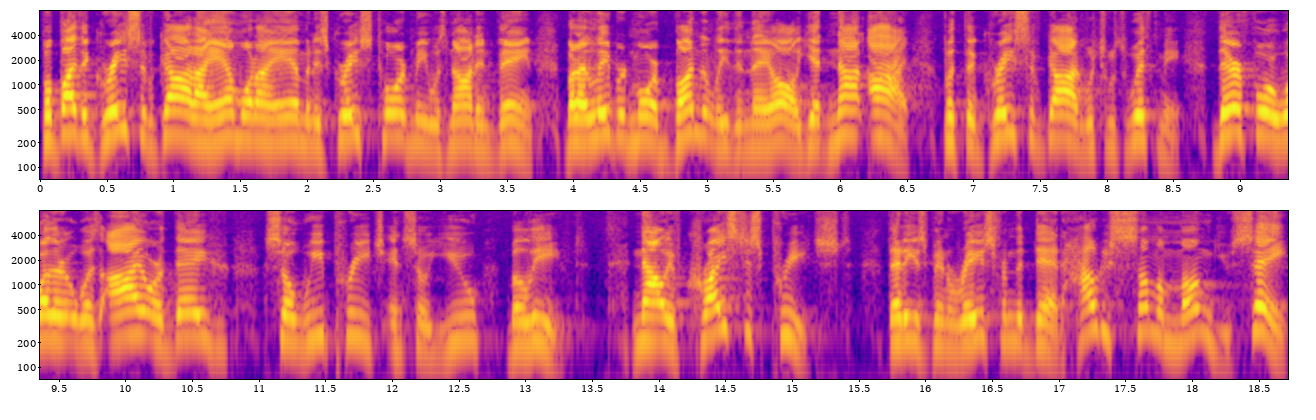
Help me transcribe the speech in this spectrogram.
But by the grace of God, I am what I am, and his grace toward me was not in vain. But I labored more abundantly than they all. Yet not I, but the grace of God which was with me. Therefore, whether it was I or they, so we preach, and so you believed. Now, if Christ is preached, that he has been raised from the dead. How do some among you say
